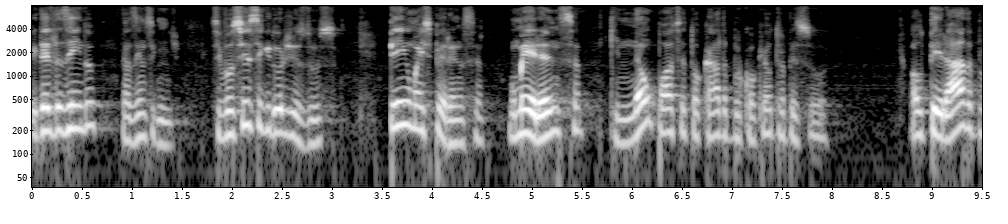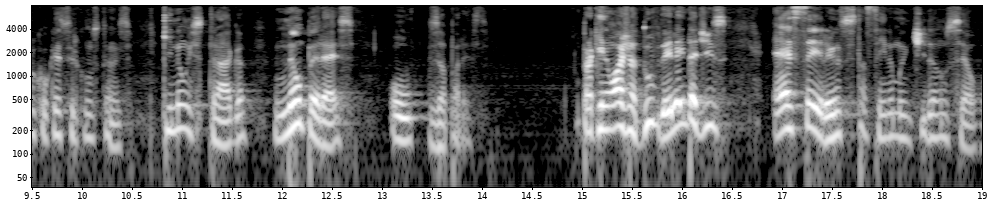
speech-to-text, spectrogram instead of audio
Ele está dizendo, está dizendo o seguinte: se você é seguidor de Jesus, tem uma esperança, uma herança que não pode ser tocada por qualquer outra pessoa, alterada por qualquer circunstância, que não estraga, não perece ou desaparece. Para que não haja dúvida, ele ainda diz: essa herança está sendo mantida no céu.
